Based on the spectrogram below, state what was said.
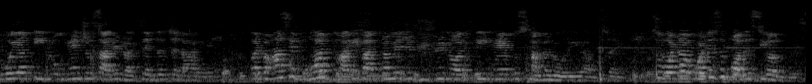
दो या तीन लोग हैं जो सारे ड्रग सेंटर चला रहे हैं और वहां से बहुत भारी मात्रा में जो ब्यूट्रीनॉर्फिन है वो स्मगल हो रही है outside so what what is the policy on this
